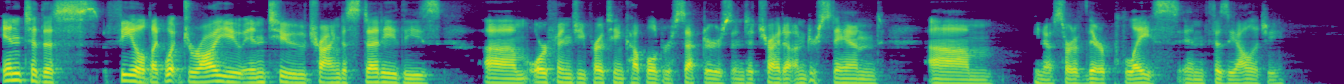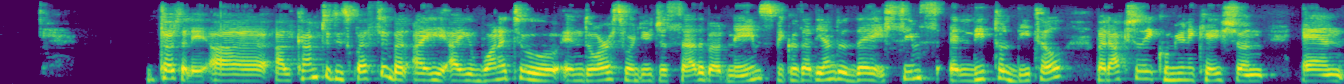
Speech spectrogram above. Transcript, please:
into this field? Like what draw you into trying to study these um, orphan G protein coupled receptors and to try to understand, um, you know, sort of their place in physiology? Totally. Uh, I'll come to this question, but I, I wanted to endorse what you just said about names because at the end of the day, it seems a little detail, but actually communication and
